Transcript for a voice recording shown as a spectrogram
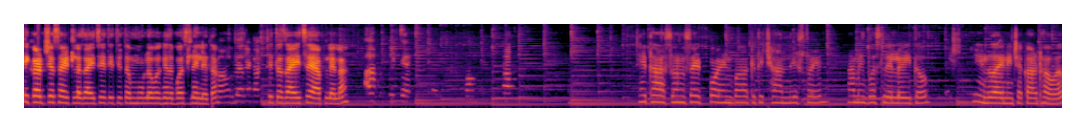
तिकडच्या साईडला जायचंय. तिथे तिथं मुलं वगैरे बसलेले तर तिथं जायचंय आपल्याला. इथं हा सनसेट पॉइंट बघा किती छान दिसतोय. आम्ही बसलेलो इथं इंद्रायणीच्या काठावर.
